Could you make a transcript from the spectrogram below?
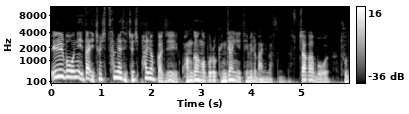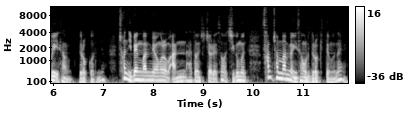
일본이 일단 2013년에서 2018년까지 관광업으로 굉장히 재미를 많이 봤습니다. 숫자가 뭐 두 배 이상 늘었거든요. 1200만 명을 안 하던 시절에서 지금은 3000만 명 이상으로 늘었기 때문에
